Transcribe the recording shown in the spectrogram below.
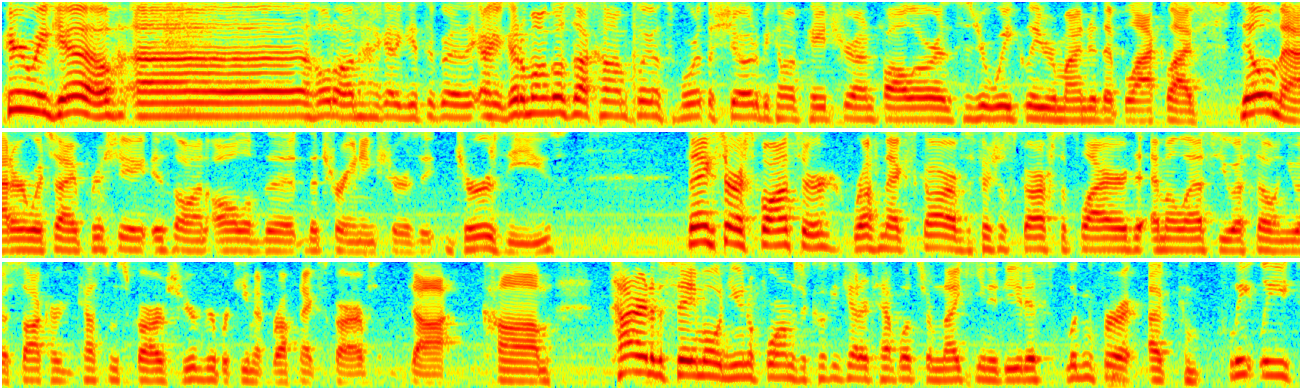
here we go. Uh, hold on. I got to get to go. Okay, go to mongols.com, click on support the show to become a Patreon follower. This is your weekly reminder that Black Lives still matter, which I appreciate is on all of the, the training jersey, jerseys. Thanks to our sponsor, Roughneck Scarves, official scarf supplier to MLS, USL, and US Soccer. Custom scarves for your group or team at roughneckscarves.com. Tired of the same old uniforms or cookie cutter templates from Nike and Adidas? Looking for a completely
